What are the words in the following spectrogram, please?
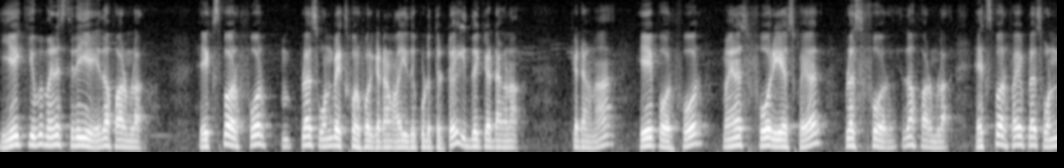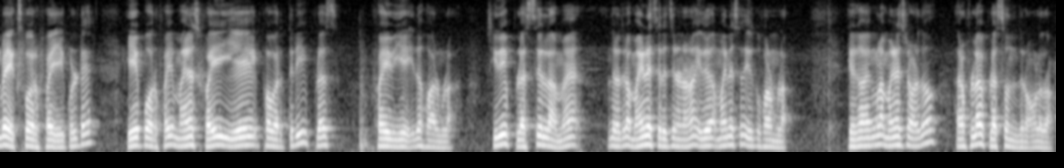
A cube minus three A இதான் formula X power four plus one by X power four கேட்டாங்கன்னா இது கொடுத்துட்டு இது கேட்டாங்கன்னா கேட்டாங்கன்னா A power four minus four A square plus four இதுதான் formula X power five plus one by X power five equal to A power five minus five A power three plus five A இதான் ஃபார்முலா இதே ப்ளஸ் இல்லாமல் இந்த இடத்துல மைனஸ் இருந்துச்சுன்னா இது மைனஸ் இதுக்கு ஃபார்முலா எங்கெங்கெல்லாம் மைனஸில் வருதோ அதில் ஃபுல்லாக ப்ளஸ் வந்துடும் அவ்வளோதான்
